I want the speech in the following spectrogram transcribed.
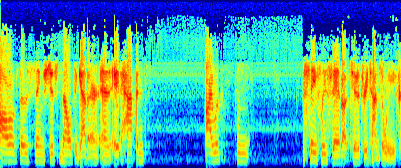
all of those things just meld together, and it happened. I would safely say about two to three times a week.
